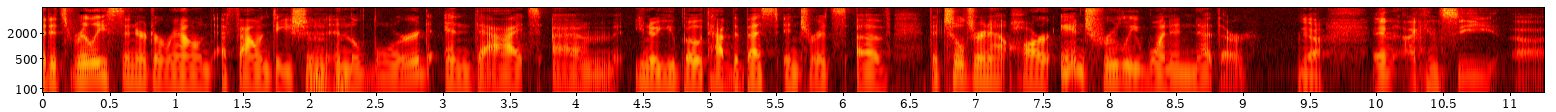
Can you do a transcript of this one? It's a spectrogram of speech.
That it's really centered around a foundation in the Lord, and that um, you know you both have the best interests of the children at heart and truly one another. Yeah, and I can see uh,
